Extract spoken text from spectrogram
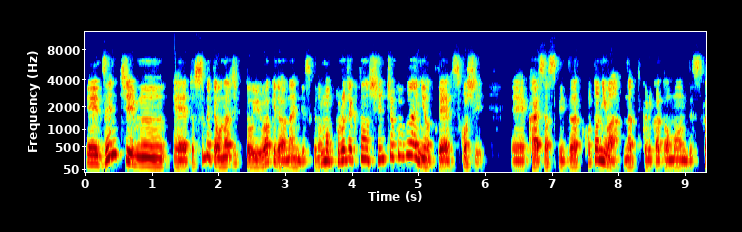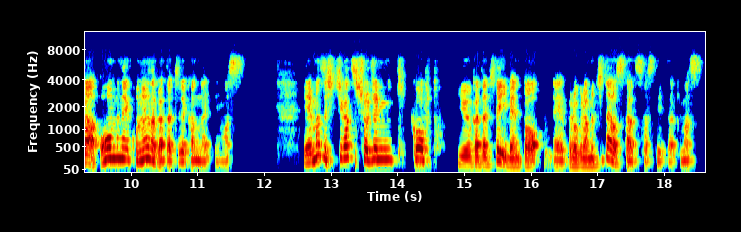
え全チーム、えっ、と、すべて同じというわけではないんですけども、プロジェクトの進捗具合によって少し、え変えさせていただくことにはなってくるかと思うんですが、おおむねこのような形で考えています。えまず7月初旬にキックオフという形でイベント、えプログラム自体をスタートさせていただきます。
